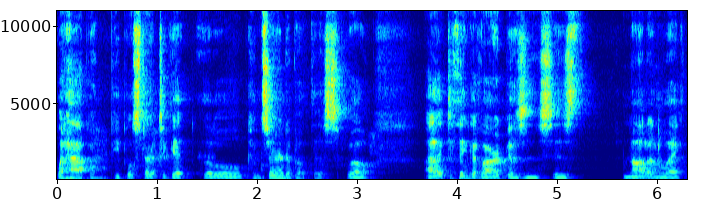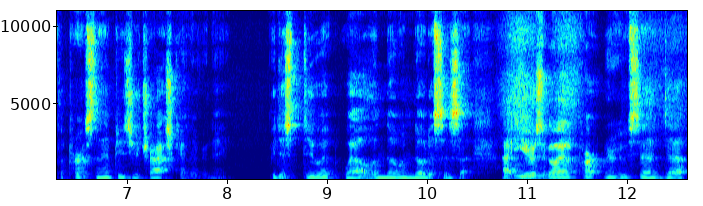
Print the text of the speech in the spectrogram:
what happened? People start to get a little concerned about this. Well, I like to think of our business as not unlike the person that empties your trash can every night we just do it well and no one notices. Uh, years ago, I had a partner who said uh,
